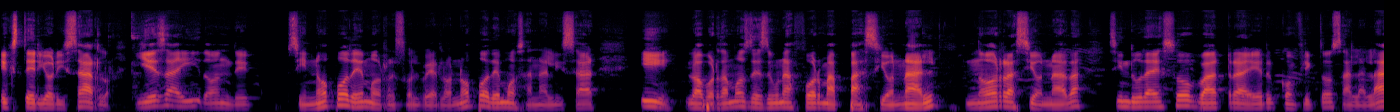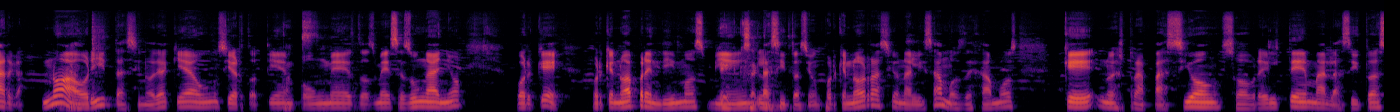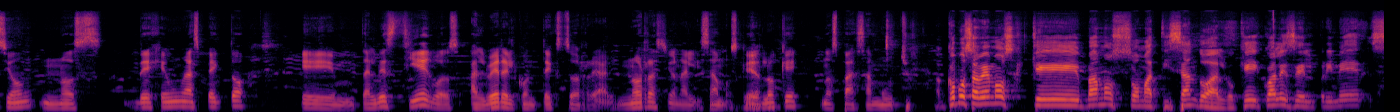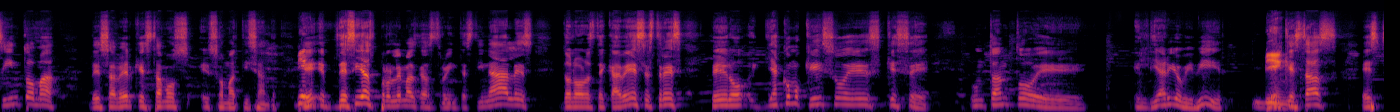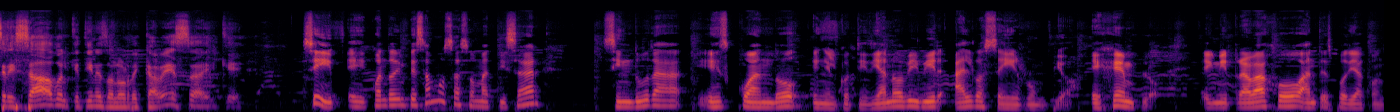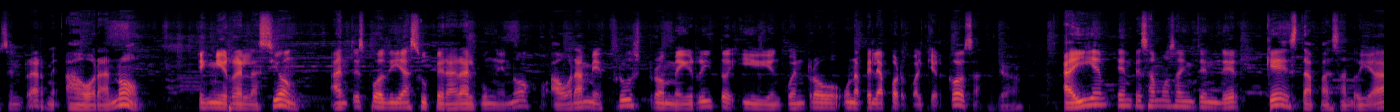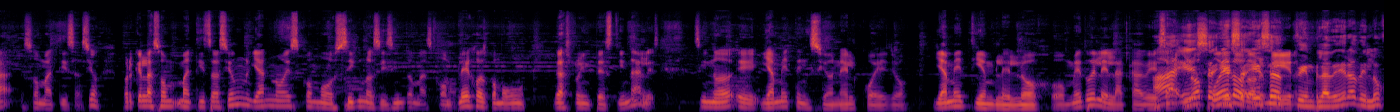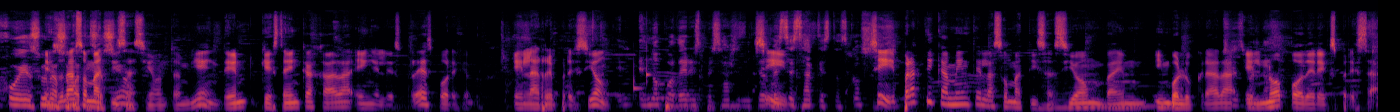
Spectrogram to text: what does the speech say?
exteriorizarlo. Y es ahí donde, si no podemos resolverlo, no podemos analizar y lo abordamos desde una forma pasional, no racionada, sin duda eso va a traer conflictos a la larga. No ahorita, sino de aquí a un cierto tiempo, un mes, dos meses, un año. ¿Por qué? Porque no aprendimos bien la situación, porque no racionalizamos, dejamos que nuestra pasión sobre el tema, la situación, nos deje un aspecto eh, tal vez ciegos al ver el contexto real. No racionalizamos, que es lo que nos pasa mucho. ¿Cómo sabemos que vamos somatizando algo? ¿Qué, ¿Cuál es el primer síntoma de saber que estamos eh, somatizando? Bien. Eh, eh, decías problemas gastrointestinales, dolores de cabeza, estrés, pero ya como que eso es, qué sé, un tanto eh, el diario vivir. Bien. El que estás estresado, el que tienes dolor de cabeza, el que... Sí, eh, cuando empezamos a somatizar, sin duda es cuando en el cotidiano vivir algo se irrumpió. Ejemplo, en mi trabajo antes podía concentrarme, ahora no. En mi relación antes podía superar algún enojo, ahora me frustro, me irrito y encuentro una pelea por cualquier cosa. Ya. Ahí em- empezamos a entender qué está pasando, ya somatización, porque la somatización ya no es como signos y síntomas complejos como gastrointestinales, sino eh, ya me tensiona el cuello, ya me tiembla el ojo, me duele la cabeza, Ah, no esa, puedo esa- esa dormir. tembladera del ojo es una, es una somatización. somatización también, de- que está encajada en el estrés, por ejemplo, en la represión. El, el no poder expresarse muchas Sí. veces saca estas cosas. Sí, prácticamente la somatización va in- involucrada Sí, el no poder expresar.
